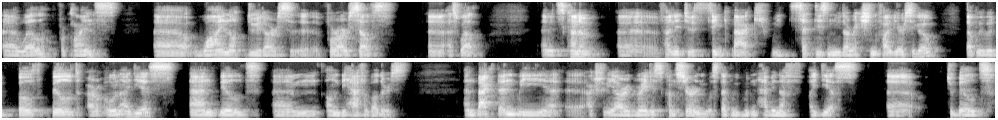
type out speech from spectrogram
uh, well for clients, uh, why not do it our, for ourselves uh, as well? And it's kind of uh, funny to think back. We set this new direction five years ago that we would both build our own ideas and build um, on behalf of others. And back then, we uh, actually our greatest concern was that we wouldn't have enough ideas uh, to build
